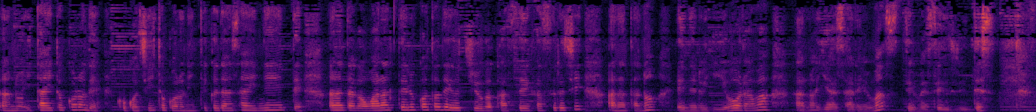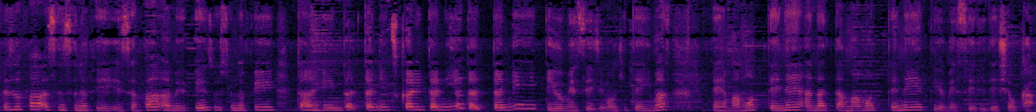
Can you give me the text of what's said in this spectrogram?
あの痛いところで心地いいところに行ってくださいねってあなたが笑ってることで宇宙が活性化するしあなたのエネルギーオーラはあの癒されますっていうメッセージです。でソファーセスのフィーソファーアメフェススのフィー大変だったね疲れたね嫌だったねっていうメッセージも来ています。えー、守ってねあなた守ってねっていうメッセージでしょうか。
